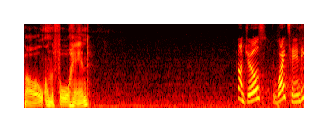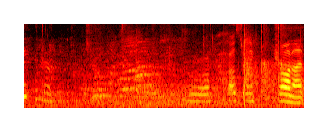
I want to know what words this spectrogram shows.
bowl on the forehand. Come on, Jules. The weight's handy. Fast, Julie. Try, mate.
